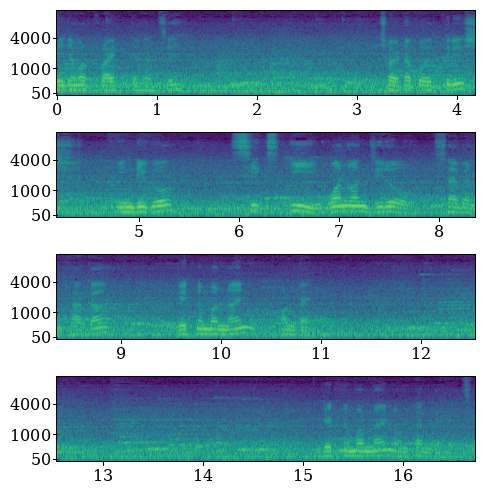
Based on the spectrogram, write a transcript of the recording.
এই যে আমার ফ্লাইট দেখাচ্ছে। ছয়টা পঁয়ত্রিশ IndiGo six E one one zero seven Dhaka gate number nine on time gate number nine on time দেখাচ্ছে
